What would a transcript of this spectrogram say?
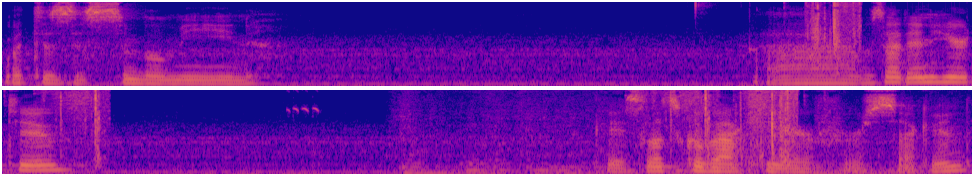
What does this symbol mean? Uh, was that in here too? Okay, so let's go back here for a second.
